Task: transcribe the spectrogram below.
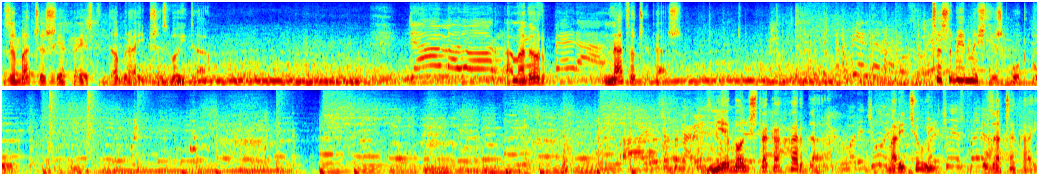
Zobaczysz, jaka jest dobra i przyzwoita. Amador. Na co czekasz? Co sobie myślisz, głupku? Nie bądź taka harda. Mariczuj, zaczekaj.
